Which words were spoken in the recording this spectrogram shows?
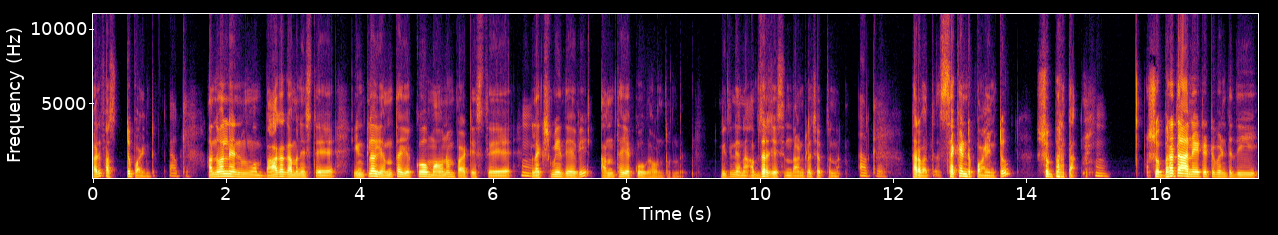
అది ఫస్ట్ పాయింట్. ఓకే. అందువల్ల నేను బాగా గమనిస్తే ఇంట్లో ఎంత ఎక్కువ మౌనం పాటిస్తే లక్ష్మీదేవి అంత ఎక్కువగా ఉంటుంది. ఇది నేను అబ్జర్వ్ చేసిన దాంట్లో చెప్తున్నా. ఓకే. తర్వాత సెకండ్ పాయింట్ శుభ్రత. శుభ్రత అనేటటువంటిది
